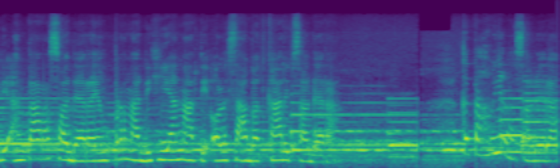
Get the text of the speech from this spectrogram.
di antara saudara yang pernah dikhianati oleh sahabat karib saudara. Ketahuilah saudara,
